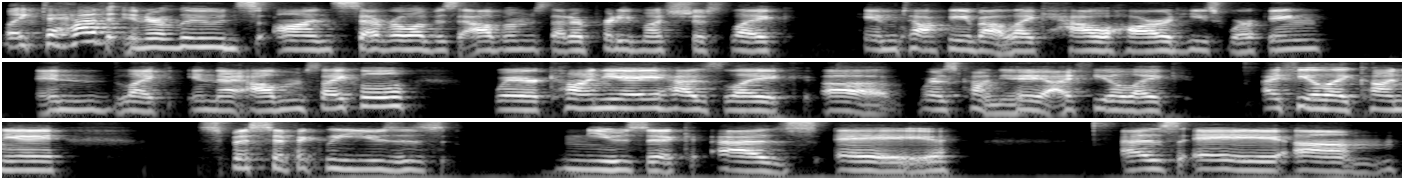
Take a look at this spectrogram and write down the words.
like to have interludes on several of his albums that are pretty much just like him talking about like how hard he's working in like in that album cycle where Kanye has like uh whereas Kanye I feel like I feel like Kanye specifically uses music as a as a um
